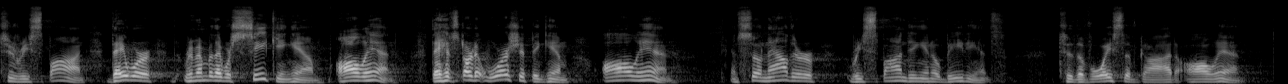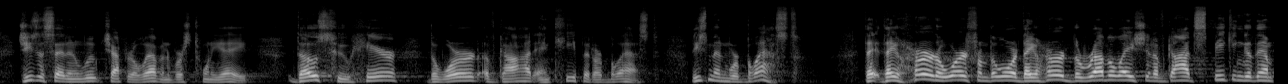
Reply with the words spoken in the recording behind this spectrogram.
to respond. They were, remember, they were seeking Him all in. They had started worshiping Him all in. And so now they're responding in obedience to the voice of God all in. Jesus said in Luke chapter 11, verse 28, those who hear the word of God and keep it are blessed. These men were blessed. They, they heard a word from the Lord. They heard the revelation of God speaking to them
